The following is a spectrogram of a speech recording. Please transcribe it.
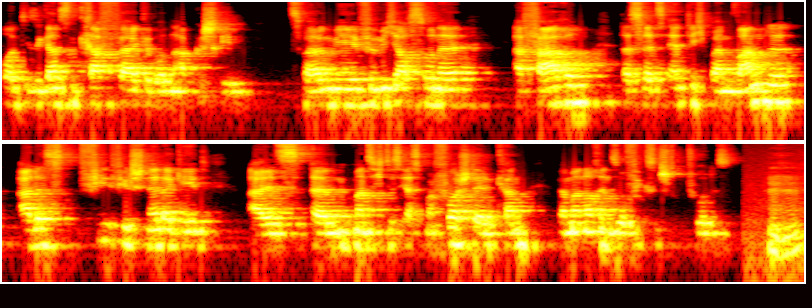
und diese ganzen Kraftwerke wurden abgeschrieben. Es war irgendwie für mich auch so eine Erfahrung, dass letztendlich beim Wandel alles viel, viel schneller geht, als ähm, man sich das erstmal vorstellen kann, wenn man noch in so fixen Strukturen ist. Mhm.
